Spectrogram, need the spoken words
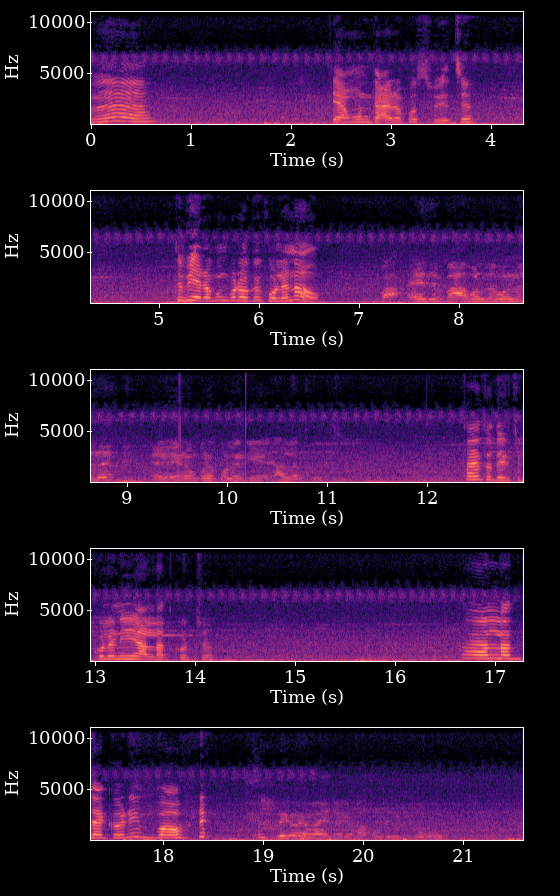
হ্যাঁ। কেমন গায়ের ওপর শুয়েছে। তুমি এরকম করে ওকে কোলে নাও। বা বললে বলবে যে এরকম করে কোলে নিয়ে আহ্লাদ করছি। তাই তো দেখছি কোলে নিয়ে আহ্লাদ করছ। আহ্লাদ দেখো রে বাপরে। দেখবে ভাই এটাকে মাথা দিয়ে কি করবে ওম কত রে ওটা ঠাকুরের এরকম করবে এরকম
